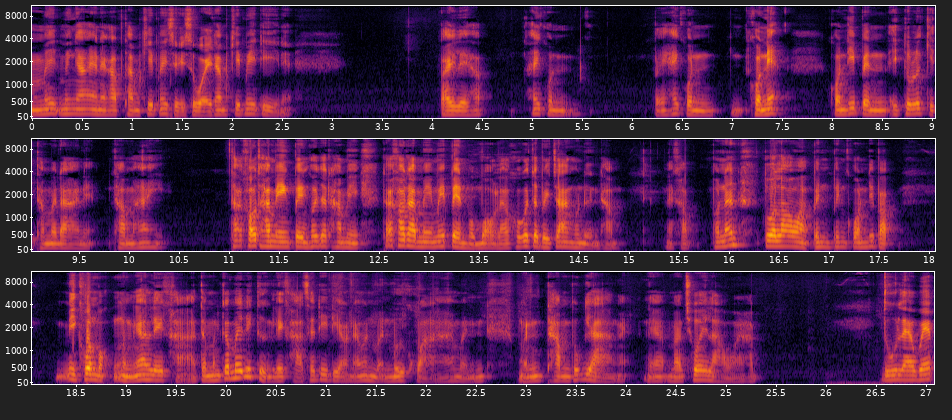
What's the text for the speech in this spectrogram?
ำไม่ไม่ง่ายนะครับทำคลิปให้สวยๆทำคลิปไม่ดีเนี่ย ไปเลยครับ ให้คนไปให้คนคนเนี้ยคนที่เป็นไอธุรกิจธรรมดาเนี่ยทำให้ ถ้าเขาทำเองเป็นเขาจะทำเอง ถ้าเขาทำเองไม่เป็นผมบอกแล้วเขาก็จะไปจ้างคนอื่นทำนะครับ เพราะนั้นตัวเราอะเป็นเป็นคนที่แบบ มีคนบอกเหมือนงานเลขา แต่มันก็ไม่ได้กึ่งเลขาซะทีเดียวนะมันเหมือนมือขวาเหมือนเหมือนทำทุกอย่างอะเนี่ยมาช่วยเราครับ ดูแลเว็บ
